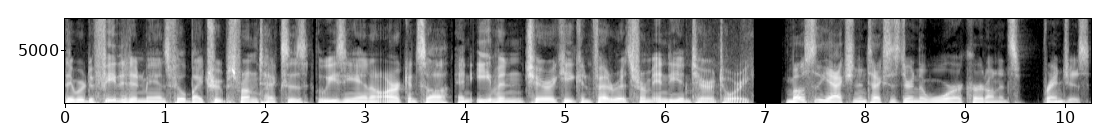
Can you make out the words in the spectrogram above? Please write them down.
They were defeated in Mansfield by troops from Texas, Louisiana, Arkansas, and even Cherokee Confederates from Indian Territory. Most of the action in Texas during the war occurred on its fringes,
